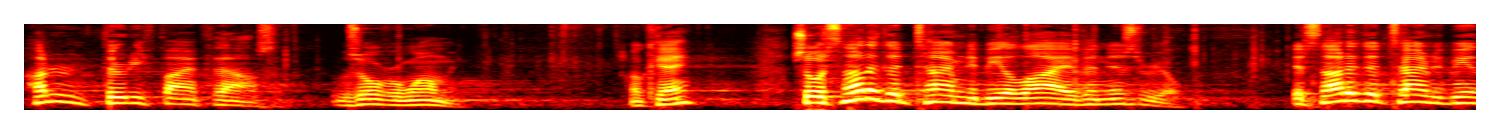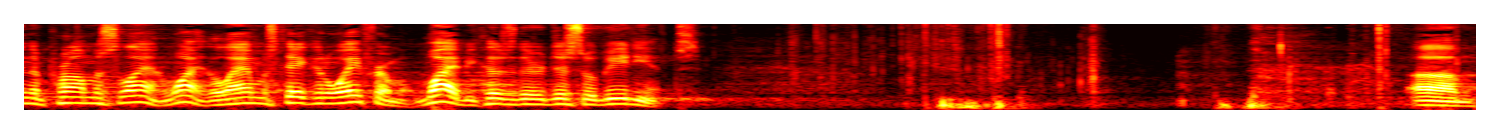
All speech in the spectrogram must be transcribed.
135,000. It was overwhelming. Okay? So it's not a good time to be alive in Israel. It's not a good time to be in the promised land. Why? The land was taken away from them. Why? Because of their disobedience. Um,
